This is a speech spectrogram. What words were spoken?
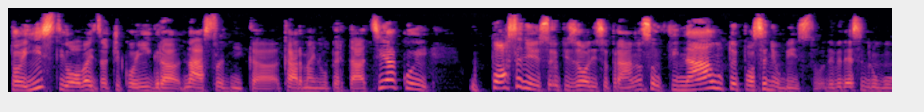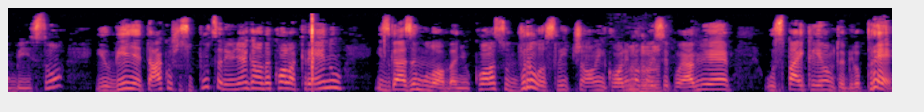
to je isti ovaj, znači, koji igra naslednika Carmine Lupertacija, koji u poslednjoj epizodi Sopranosa, u finalu, to je poslednje ubistvo, 92. ubistvo, i ubijen je tako što su pucali u njega, onda kola krenu i zgaze mu lobanju. Kola su vrlo slične ovim kolima uh -huh. koji se pojavljuje u Spike Lee-evom, to je bilo pre.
